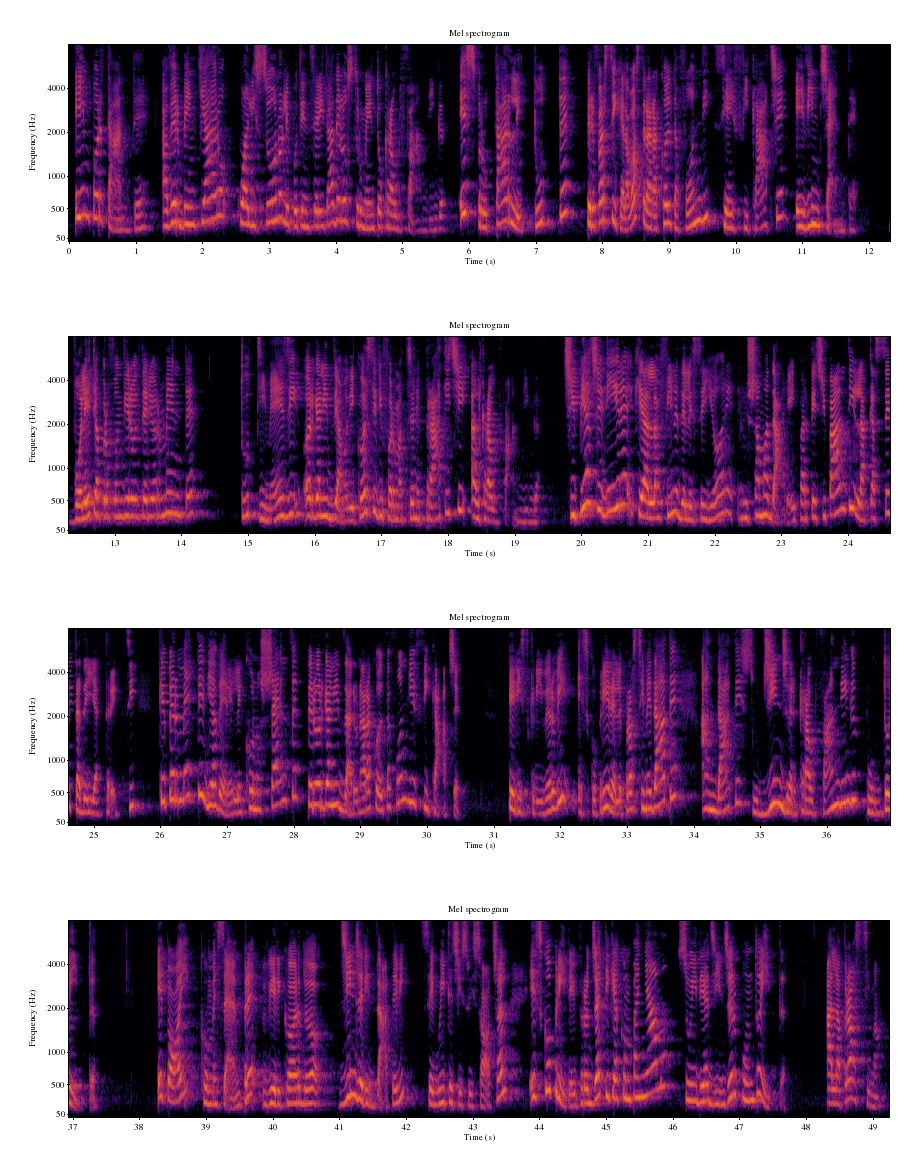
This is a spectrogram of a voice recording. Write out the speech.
È importante aver ben chiaro quali sono le potenzialità dello strumento crowdfunding e sfruttarle tutte per far sì che la vostra raccolta fondi sia efficace e vincente. Volete approfondire ulteriormente? Tutti i mesi organizziamo dei corsi di formazione pratici al crowdfunding. Ci piace dire che alla fine delle sei ore riusciamo a dare ai partecipanti la cassetta degli attrezzi che permette di avere le conoscenze per organizzare una raccolta fondi efficace. Per iscrivervi e scoprire le prossime date andate su gingercrowdfunding.it. E poi, come sempre, vi ricordo gingerizzatevi, seguiteci sui social e scoprite i progetti che accompagniamo su ideaginger.it. Alla prossima!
